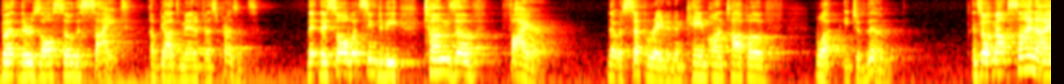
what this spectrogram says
but there's also the sight of God's manifest presence. They, they saw what seemed to be tongues of fire that was separated and came on top of what? Each of them. And so at Mount Sinai,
